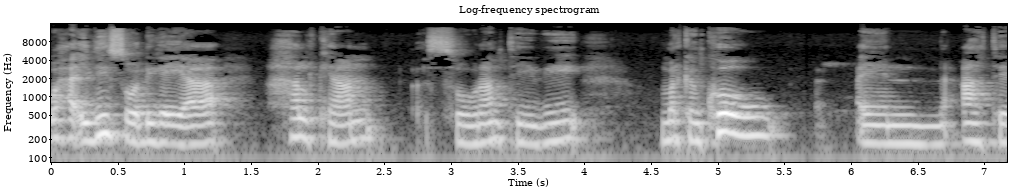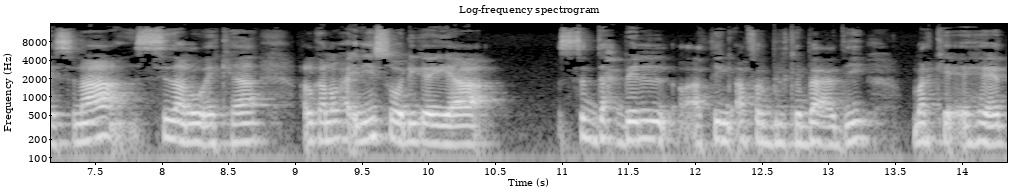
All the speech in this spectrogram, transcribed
waxaa idiin soo dhigayaa halkan sawiraantaydii markan kow aateysnaa sidaan u ekaa halkan waxaa idiin soo dhigayaa saddex bil think afar bil kabacdi markay ahayd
